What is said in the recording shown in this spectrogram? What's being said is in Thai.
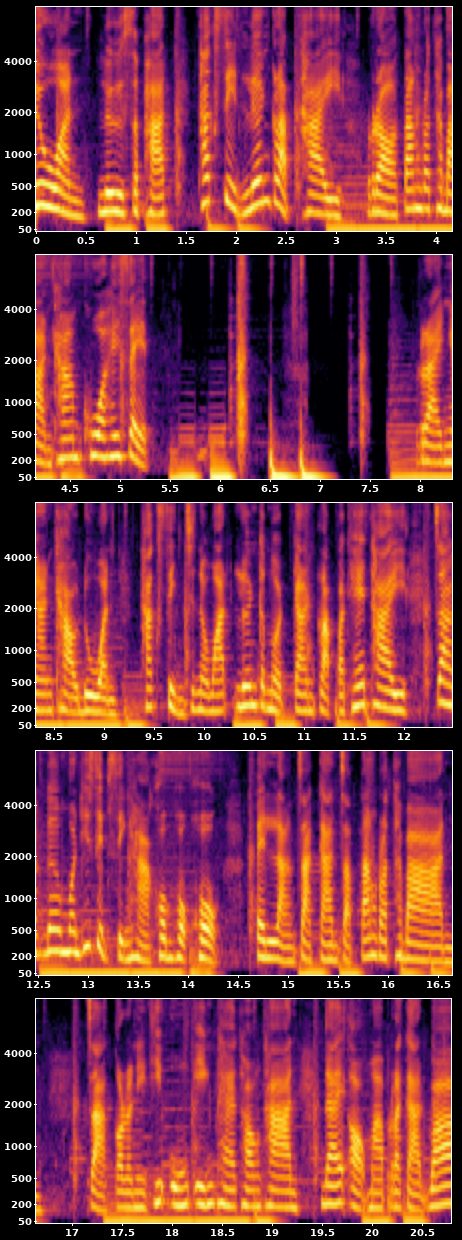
ด่วน ลือสะพัดทักษิณเลื่อนกลับไทย รอตั้งรัฐบาลข้ามขั้วให้เสร็จ รายงานข่าวด่วน ทักษิณชินวัตรเลื่อนกำหนดการกลับประเทศไทย จากเดิมวันที่ 10 สิงหาคม 66 เป็นหลังจากการจัดตั้งรัฐบาล จากกรณีที่อุ้งอิงแพทองทานได้ออกมาประกาศว่า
